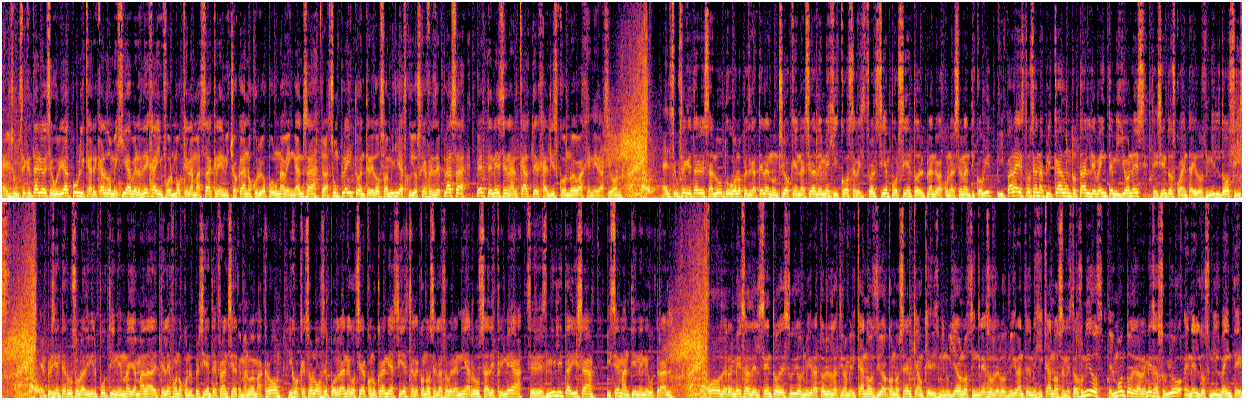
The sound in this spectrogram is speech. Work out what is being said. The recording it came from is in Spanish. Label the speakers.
Speaker 1: El subsecretario de Seguridad Pública Ricardo Mejía Verdeja informó que la masacre en Michoacán ocurrió por una venganza tras un pleito entre dos familias cuyos jefes de plaza pertenecen al cártel Jalisco Nueva Generación. El subsecretario de Salud, Hugo López Gatel, anunció que en la Ciudad de México se registró el 100% del plan de vacunación anti-COVID y para esto se han aplicado un total de 20 millones 642 mil dosis. El presidente ruso Vladimir Putin, en una llamada de teléfono con el presidente de Francia, Emmanuel Macron, dijo que solo se podrá negociar con Ucrania si éste reconoce la soberanía rusa de Crimea, se desmilitariza y se mantiene neutral. El juego de remesas del Centro de Estudios Migratorios Latinoamericanos dio a conocer que aunque disminuyeron los ingresos de los migrantes mexicanos en Estados Unidos, el monto de la remesa subió en el 2020.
